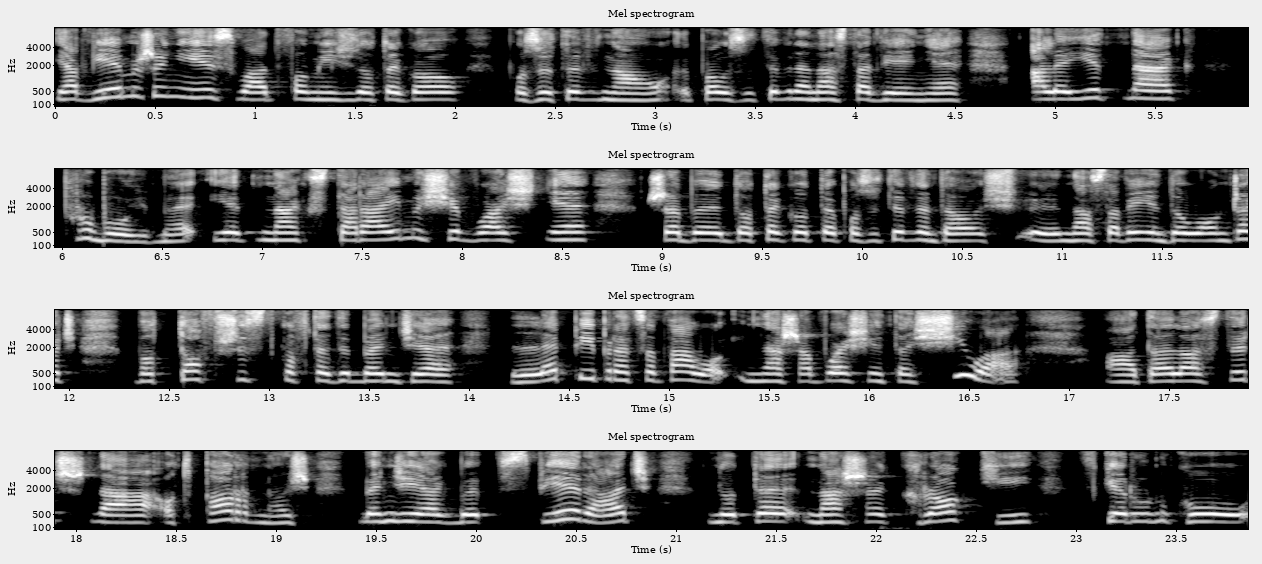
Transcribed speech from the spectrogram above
ja wiem, że nie jest łatwo mieć do tego pozytywną, pozytywne nastawienie, ale jednak próbujmy, jednak starajmy się właśnie, żeby do tego te pozytywne do, nastawienie dołączać, bo to wszystko wtedy będzie lepiej pracowało i nasza właśnie ta siła, a ta elastyczna odporność będzie jakby wspierać no, te nasze kroki w kierunku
